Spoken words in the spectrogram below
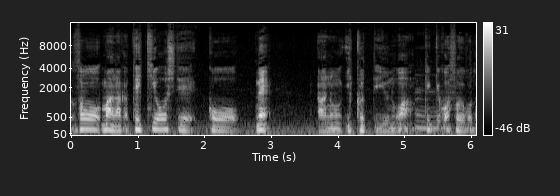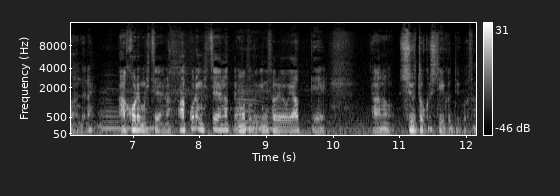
うん。そうまあなんか適応してこうねあの行くっていうのは、うん。結局はそういうことなんじゃない、うん。あこれも必要やな。あこれも必要やなって思った時にそれをやってあの習得していくっていうかさ、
